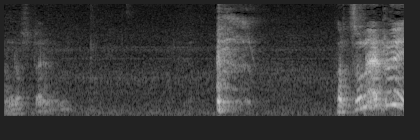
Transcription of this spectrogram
understand fortunately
